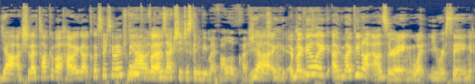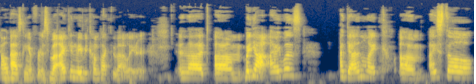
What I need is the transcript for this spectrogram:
Yeah, should I talk about how I got closer to my faith? Yeah, but, that was actually just going to be my follow up question. Yeah, it might be like I might be not answering what you were saying, asking at first, but I can maybe come back to that later. And that, um, but yeah, I was again like um, I still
